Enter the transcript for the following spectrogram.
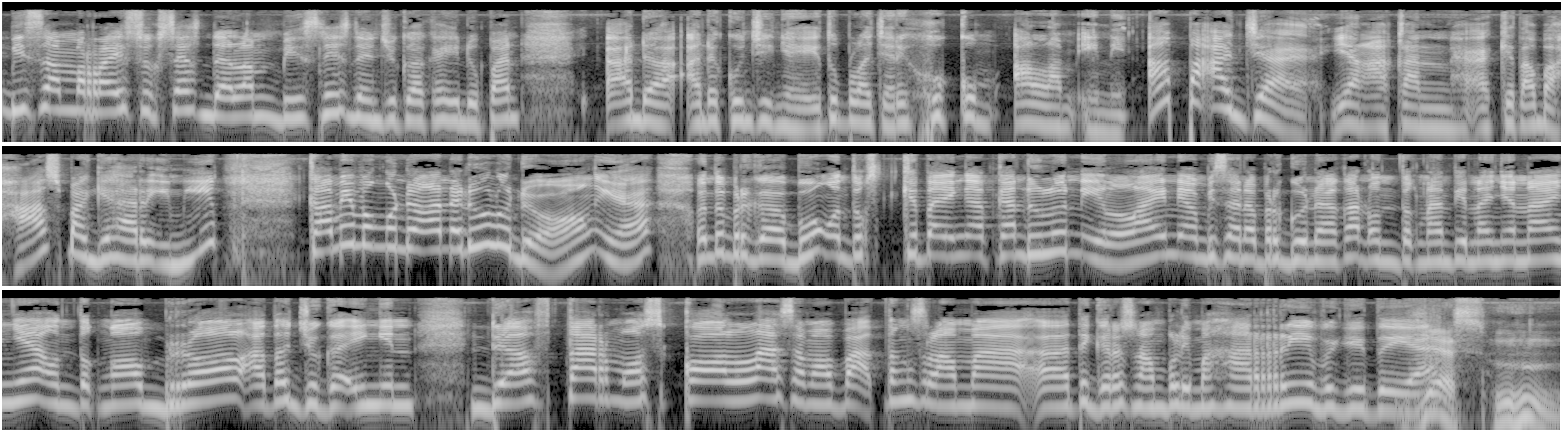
bisa meraih sukses dalam bisnis dan juga kehidupan? Ada ada kuncinya yaitu pelajari hukum alam ini. Apa aja yang akan uh, kita bahas pagi hari ini? Kami mengundang Anda dulu dong ya untuk bergabung untuk kita ingatkan dulu nih line yang bisa Anda pergunakan untuk nanti nanya-nanya, untuk ngobrol atau juga ingin daftar mau sekolah sama Pak Teng selama eh, 365 hari begitu ya. Yes. Hmm.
